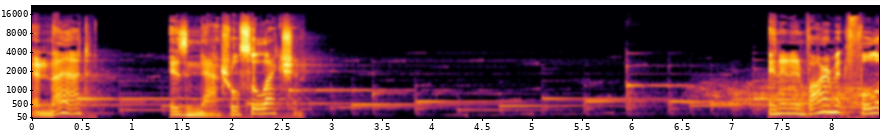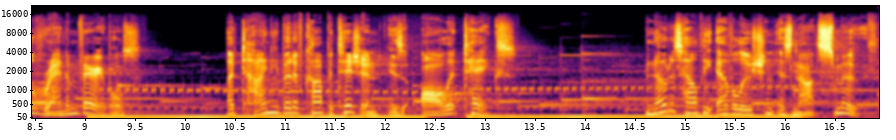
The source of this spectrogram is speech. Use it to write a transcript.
And that is natural selection. In an environment full of random variables, a tiny bit of competition is all it takes. Notice how the evolution is not smooth.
